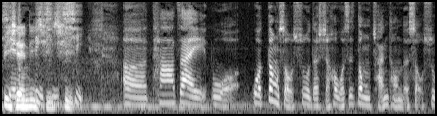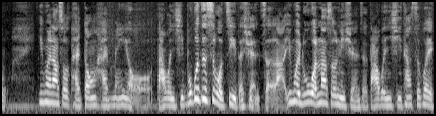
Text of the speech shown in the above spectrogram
必先利其器。呃，他在我我动手术的时候，我是动传统的手术。”因为那时候台东还没有达文西，不过这是我自己的选择啦。因为如果那时候你选择达文西，他是会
